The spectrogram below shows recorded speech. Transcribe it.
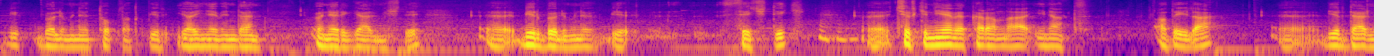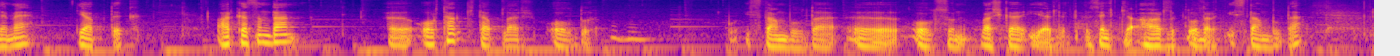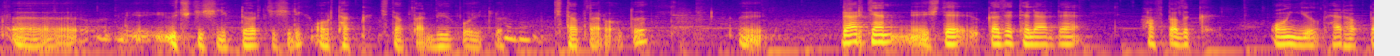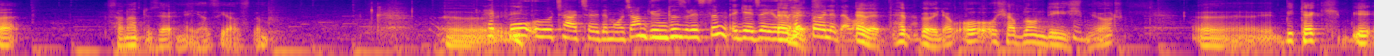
bir bölümünü topladık. Bir yayın evinden öneri gelmişti. E, bir bölümünü bir seçtik. Çirkinliğe ve Karanlığa İnat adıyla bir derleme yaptık. Arkasından e, ortak kitaplar oldu. Bu İstanbul'da e, olsun, başka yerlerde, özellikle ağırlıklı olarak İstanbul'da e, üç kişilik, dört kişilik ortak kitaplar, büyük boyutlu kitaplar oldu. E, derken e, işte gazetelerde haftalık 10 yıl her hafta sanat üzerine yazı yazdım. Hep bu e, çerçevede mi hocam? Gündüz resim, e, gece yazı. Hep böyle devam Evet, etti, hep böyle. O, o şablon değişmiyor. Ee, bir tek bir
